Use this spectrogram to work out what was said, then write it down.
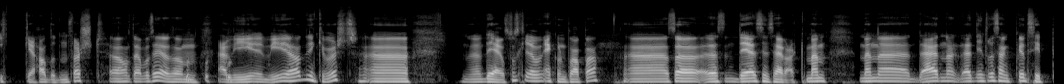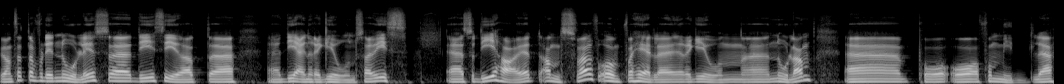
ikke hadde den først. Holdt jeg på å si. Sånn, ja, vi, vi hadde den ikke først. Eh, er dere som skrev om ekornpappa, uh, så uh, det syns jeg er rart. Men, men det, er, det, er, et interessant prinsipp uansett, fordi Nordlys de sier at de er en regionsavis. så de har jo et ansvar overfor hele regionen Nordland på å formidle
